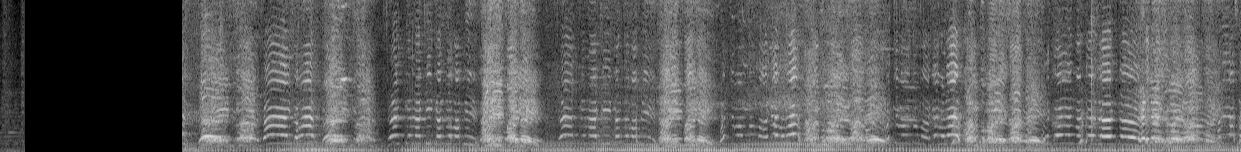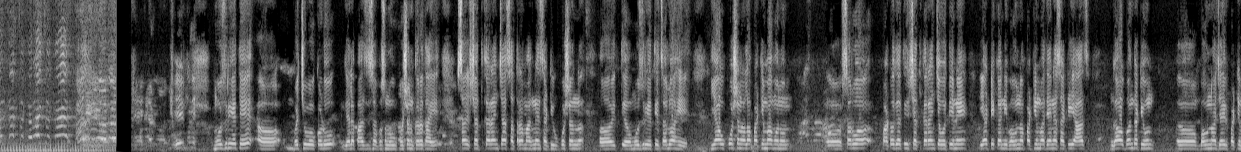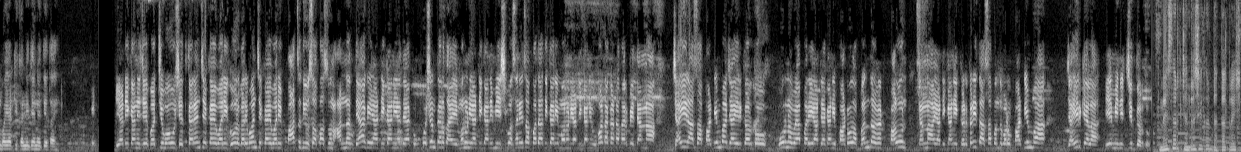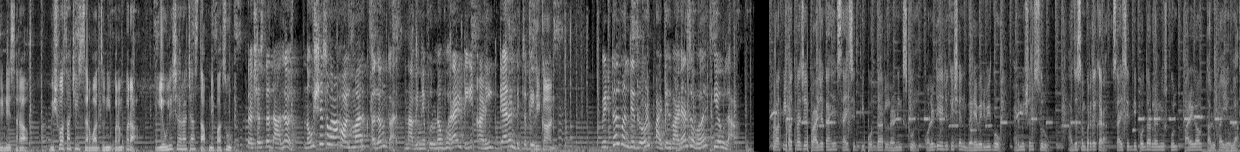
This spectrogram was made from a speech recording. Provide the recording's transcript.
मोजरी येथे बच्चू कडू गेल्या पाच दिवसापासून उपोषण करत आहे. स शेतकऱ्यांच्या सतरा मागण्यांसाठी उपोषण ते मोजरी येथे चालू आहे. या उपोषणाला पाठिंबा म्हणून सर्व पाटोद्यातील शेतकऱ्यांच्या वतीने या ठिकाणी भाऊंना पाठिंबा देण्यासाठी आज गाव बंद ठेवून भाऊंना जाहीर पाठिंबा या ठिकाणी देण्यात येत आहे. या ठिकाणी जे बच्चू भाऊ शेतकऱ्यांचे काही वारी गोरगरिबांचे काही वारी पाच दिवसापासून अन्न त्याग या ठिकाणी त्या उपोषण करत आहे. म्हणून या ठिकाणी मी शिवसेनेचा पदाधिकारी म्हणून या ठिकाणी उभाटा गटातर्फे त्यांना जाहीर असा पाठिंबा जाहीर करतो. पूर्ण व्यापारी या ठिकाणी पाठवता बंद पाळून त्यांना या ठिकाणी कडकडीत असा बंद पाडून पाठिंबा जाहीर केला हे मी निश्चित करतो. मेसर चंद्रशेखर दत्तात्रय शेंडे सराव विश्वासाची सर्वात जुनी परंपरा येवले शहराच्या स्थापनेपासून. प्रशस्त दालन नऊशे सोळा हॉलमार्क अलंकार नाविन्यपूर्ण व्हरायटी आणि गॅरंटीचं बिल ठिकाण. विठ्ठल मंदिर रोड पाटील वाड्याजवळ येवला. बातमीपत्राचे प्रायोजक आहे Sai Siddhi Poddar learning school quality education wherever we go admission सुरू. आज संपर्क करा. Sai Siddhi Poddar learning school Paregaon taluka Yeola.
